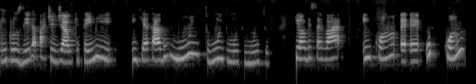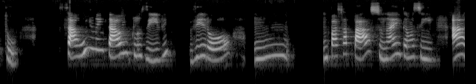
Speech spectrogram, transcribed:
inclusive a partir de algo que tem me inquietado muito, muito, muito, muito, que é observar enquanto, é, é, o quanto saúde mental, inclusive, virou um, um passo a passo, né? Então, assim, ah,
